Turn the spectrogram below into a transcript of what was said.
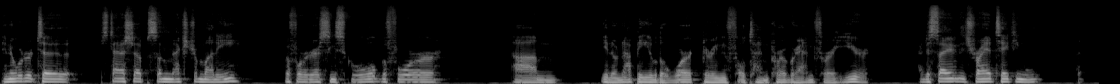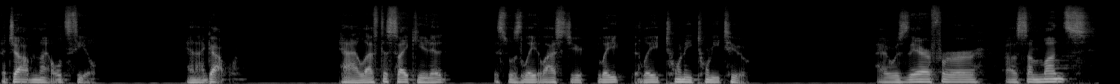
in order to stash up some extra money before nursing school, before um, you know not being able to work during a full time program for a year, I decided to try taking a, a job in my old field, and I got one. And I left the psych unit. This was late last year, late late 2022. I was there for uh, some months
